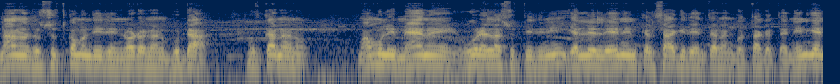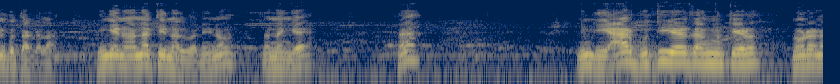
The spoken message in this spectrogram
ನಾನು ಅದು ಸುತ್ಕೊಂಬಂದಿದ್ದೀನಿ ನೋಡು, ನಾನು ಬುಡ್ಡ, ಮುದ್ಕ ನಾನು. ಮಾಮೂಲಿ ಮ್ಯಾನ್ ಊರೆಲ್ಲ ಸುತ್ತಿದ್ದೀನಿ. ಎಲ್ಲೆಲ್ಲಿ ಏನೇನು ಕೆಲಸ ಆಗಿದೆ ಅಂತ ನಂಗೆ ಗೊತ್ತಾಗುತ್ತೆ. ನಿನಗೇನು ಗೊತ್ತಾಗಲ್ಲ? ಹಿಂಗೇನು ಅನ್ನ ತಿನ್ನಲ್ವ ನೀನು? ನನ್ನಂಗೆ? ಹಾಂ? ನಿಮ್ಗೆ ಯಾರು ಬುದ್ಧಿ ಹೇಳ್ದಂಗೆ ಅಂತ ಹೇಳು, ನೋಡೋಣ.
